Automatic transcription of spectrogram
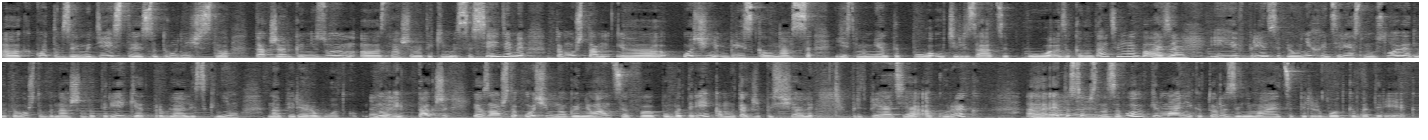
э, какое-то взаимодействие, сотрудничество также организуем э, с нашими такими соседями, потому что э, очень близко у нас есть моменты по утилизации по законодательной базе, и в принципе у них интересные условия для того, чтобы наши батарейки отправлялись к ним на переработку. Ну и также я узнала, что очень много нюансов э, по батарейкам. Мы также посещали предприятие Акурек. Э, Это, собственно, завод в Германии, который занимается переработкой батареек.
